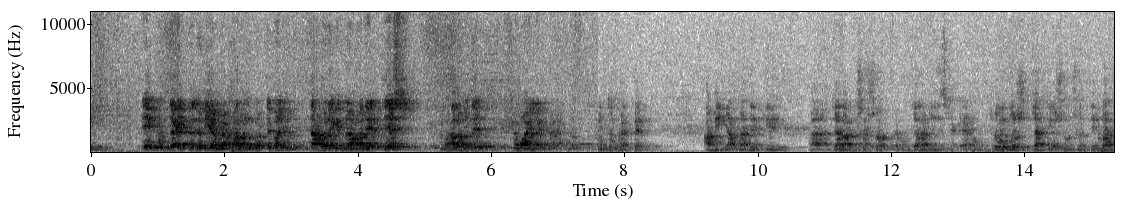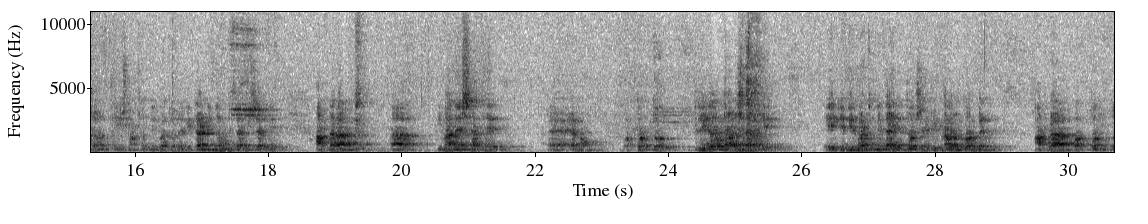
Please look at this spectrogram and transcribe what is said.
এইটুকু দায়িত্ব যদি আমরা পালন করতে পারি তাহলে কিন্তু আমাদের দেশ ভালো হতে সময় লাগবে না। থাকবেন। আমি আপনাদেরকে জেলা প্রশাসক এবং জেলা ম্যাজিস্ট্রেট এবং ত্রয়োদশ জাতীয় সংসদ নির্বাচন। এই সংসদ নির্বাচনে রিটার্নিং অফিসার হিসাবে আপনারা ইমানের সাথে এবং অত্যন্ত দৃঢ়তার সাথে এই যে নির্বাচনী দায়িত্ব সেটি পালন করবেন। আমরা অত্যন্ত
